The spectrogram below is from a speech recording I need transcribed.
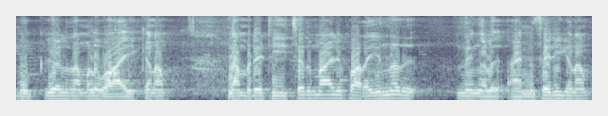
ബുക്കുകൾ നമ്മൾ വായിക്കണം. നമ്മുടെ ടീച്ചർമാർ പറയുന്നത് നിങ്ങൾ അനുസരിക്കണം.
